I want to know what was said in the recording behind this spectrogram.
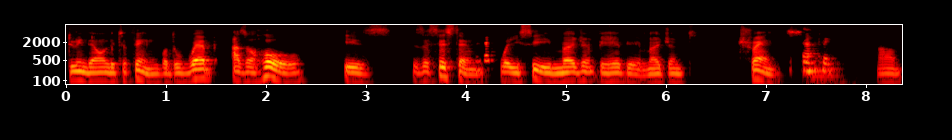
doing their own little thing. But the web as a whole is is a system where you see emergent behavior, emergent trends. exactly Um,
